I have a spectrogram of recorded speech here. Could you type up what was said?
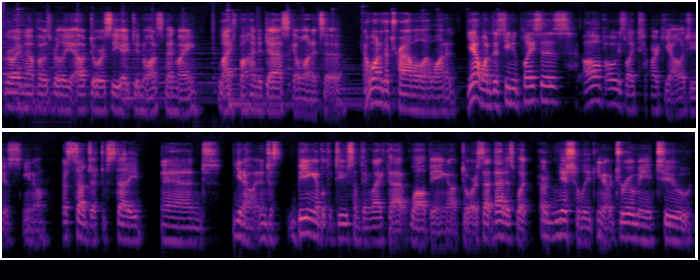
Growing up, I was really outdoorsy. I didn't want to spend my life behind a desk. I wanted to I wanted to travel. I wanted yeah, I wanted to see new places. I've always liked archaeology as, you know, a subject of study and you know, and just being able to do something like that while being outdoors. That that is what initially, you know, drew me to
